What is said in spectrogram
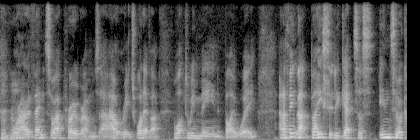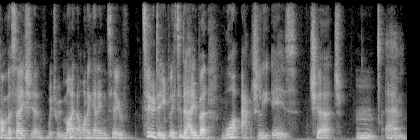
Mhm. Or our events or our programs, our outreach, whatever? What do we mean by we? And I think that basically gets us into a conversation which we might not want to get into too deeply today, but what actually is church? Mm. Um,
